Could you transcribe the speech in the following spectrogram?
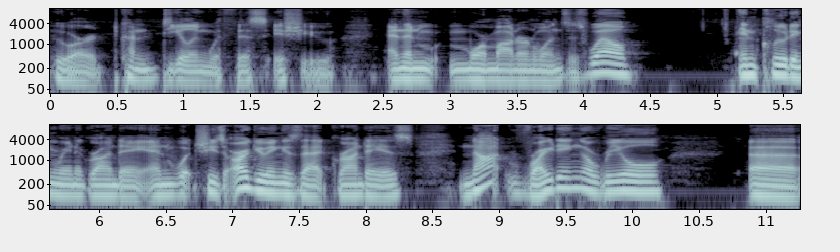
who are kind of dealing with this issue, and then more modern ones as well, including Reyna Grande. And what she's arguing is that Grande is not writing a real uh,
